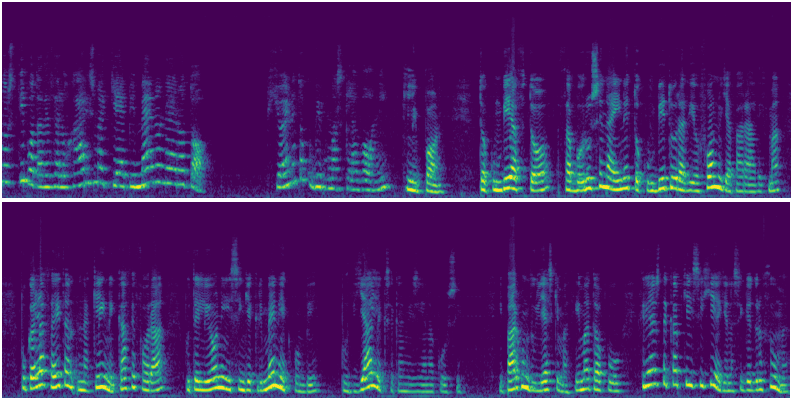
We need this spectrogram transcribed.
πάντως τίποτα δεν θέλω χάρισμα και επιμένω να ερωτώ. Ποιο είναι το κουμπί που μας κλαβώνει; Λοιπόν, το κουμπί αυτό θα μπορούσε να είναι το κουμπί του ραδιοφώνου για παράδειγμα, που καλά θα ήταν να κλείνει κάθε φορά που τελειώνει η συγκεκριμένη εκπομπή που διάλεξε κανείς για να ακούσει. Υπάρχουν δουλειές και μαθήματα όπου χρειάζεται κάποια ησυχία για να συγκεντρωθούμε.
